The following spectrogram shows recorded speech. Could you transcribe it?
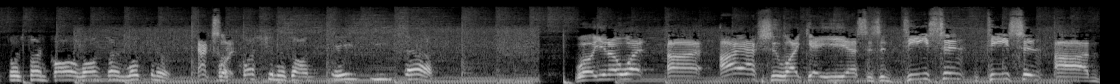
First time caller, long time listener. Excellent. My question is on AES. Well, you know what? Uh, I actually like AES. It's a decent, decent um,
